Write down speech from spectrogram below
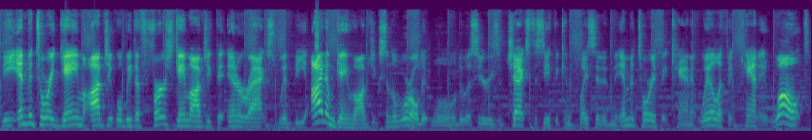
The inventory game object will be the first game object that interacts with the item game objects in the world. It will do a series of checks to see if it can place it in the inventory. If it can, it will. If it can't, it won't.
